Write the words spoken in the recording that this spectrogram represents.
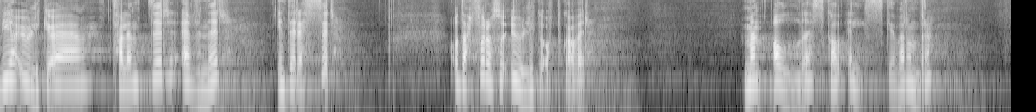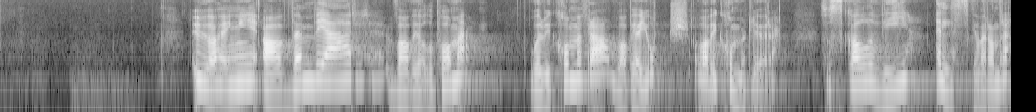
Vi har ulike eh, talenter, evner, interesser, og derfor også ulike oppgaver. Men alle skal elske hverandre. Uavhengig av hvem vi er, hva vi holder på med, hvor vi kommer fra, hva vi har gjort, og hva vi kommer til å gjøre, så skal vi elske hverandre.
